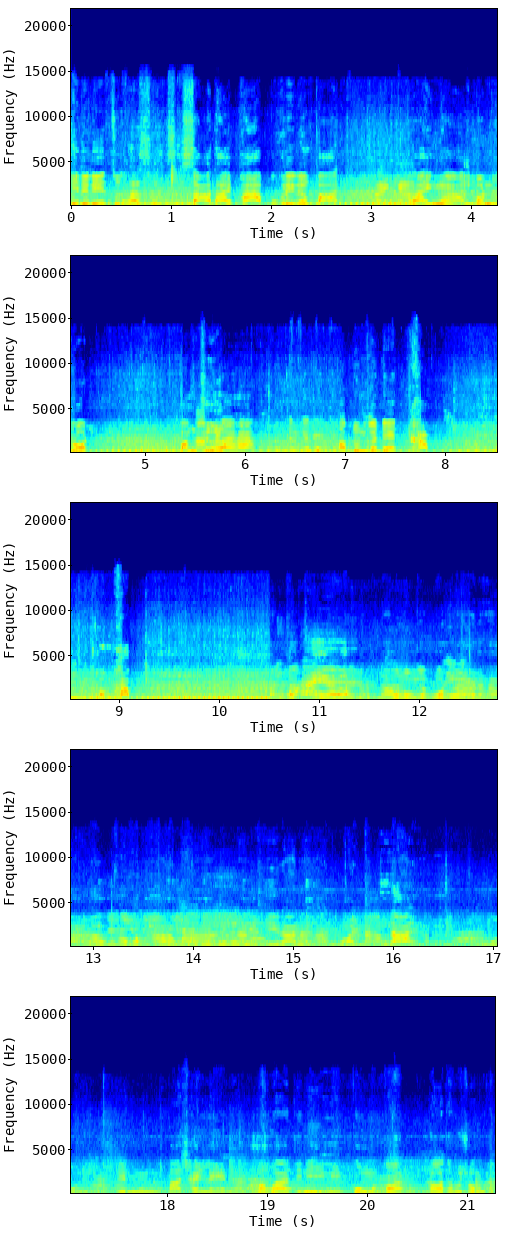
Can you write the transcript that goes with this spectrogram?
อิดิดิสสุดท่านศึกษาถ่ายภาพบุคลีเรืองปาดรายงานบนรถ ฟังชื่ออะไรฮะอับดุลกระเด็ดขับขอบคุณครับหลังจากที่ เราลงจากรถแล้วนะฮะเราเขาก็พาเรามานั่งที่ร้านอาหารลอยน้ำได้ครับริมป่าชายเลนนะเขาบอกว่าที่นี่มีกุ้งมังกรรอท่านผู้ชมอยู่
